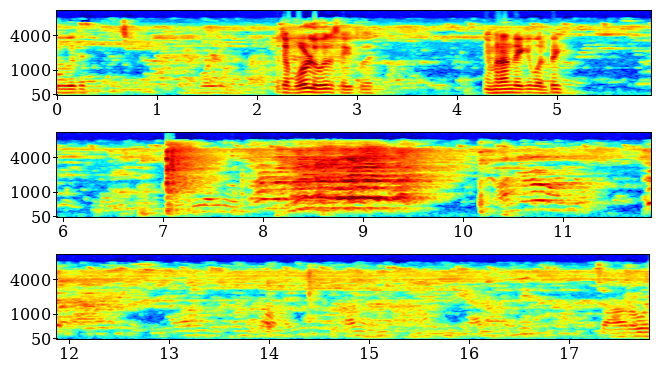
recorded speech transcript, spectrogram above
हुए थे। अच्छा बोल्ड हुए थे सही तो है। इमरान देगी की बोल भाई ओवर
